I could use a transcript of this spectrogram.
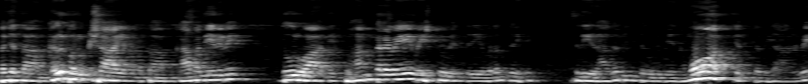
ಭಜತಾಂ ಕಲ್ಪವೃಕ್ಷಾಯ ನಮತಾಂ ದೂರ್ವಾದಿ ದೂರ್ವಾದಿಧ್ವಾಂತರವೇ ವೈಷ್ಣವೇಂದ್ರಿಯ ವರಂದ್ರಿ ಶ್ರೀ ರಾಘವೇಂದ್ರ ಗುರುವೇ ನಮೋ ಅತ್ಯಂತ ಧ್ಯಾನವೇ.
